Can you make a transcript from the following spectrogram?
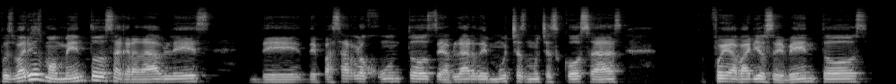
pues varios momentos agradables de, pasarlo juntos, de hablar de muchas, muchas cosas, fue a varios eventos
